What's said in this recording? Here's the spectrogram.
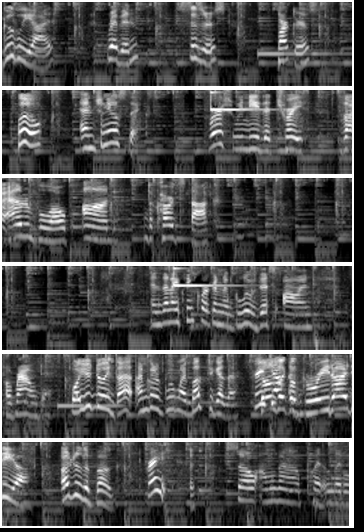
googly eyes, ribbon, scissors, markers, glue, and chenille sticks. First, we need to trace the envelope on the cardstock. And then I think we're gonna glue this on around it. While you're doing that, I'm gonna glue my bug together. Great Sounds job. like a great idea. I'll do the bug. Great. So I'm gonna put a little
